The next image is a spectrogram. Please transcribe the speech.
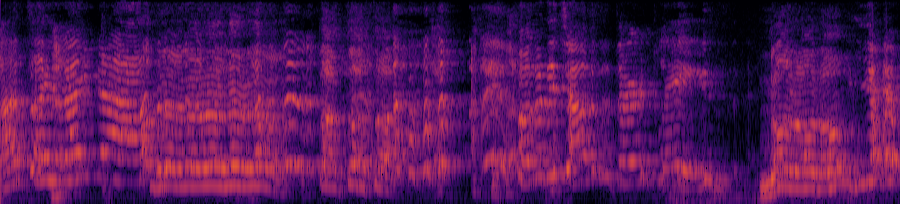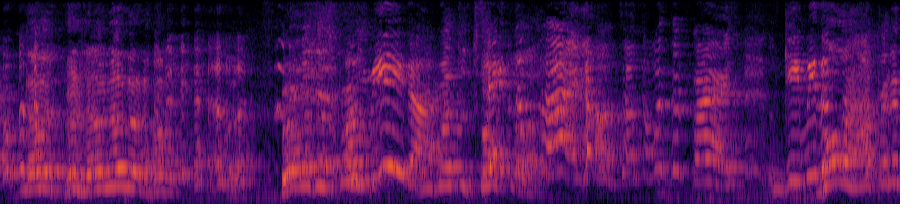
I'll tell you right now. No, no, no, no, no. Stop, stop, stop. Fogo de Chao was the third place. No, no, no. Yeah. No, no, no, no, no. Where was this first? Omida. We went to Take the Toca. first. No, Toca was the first. Give me the What happened in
